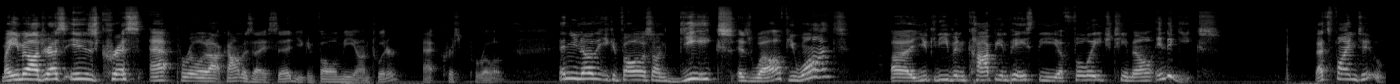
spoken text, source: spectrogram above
My email address is chris at pirillo.com. As I said, you can follow me on Twitter at Chris Pirillo. And you know that you can follow us on Geeks as well if you want. Uh, you can even copy and paste the uh, full HTML into Geeks. That's fine too.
